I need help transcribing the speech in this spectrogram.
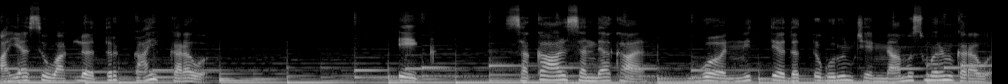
आहे असं वाटलं तर काय करावं? एक सकाळ संध्याकाळ व नित्य दत्तगुरूंचे नामस्मरण करावं.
